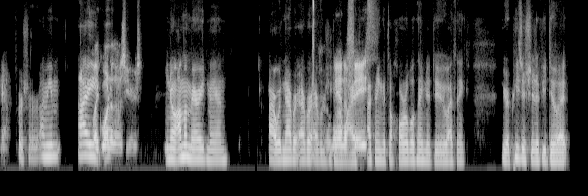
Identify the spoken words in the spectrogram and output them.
Yeah, for sure. I mean, I like one of those years. You know, I'm a married man. I would never, ever, ever A cheat on my wife. faith. I think it's a horrible thing to do. I think you're a piece of shit if you do it.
